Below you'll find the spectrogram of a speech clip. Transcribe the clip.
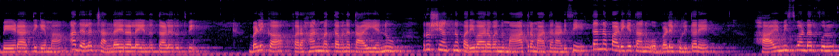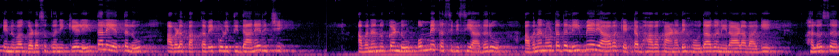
ಬೇಡ ಅತ್ತಿಗೆಮ್ಮ ಅದೆಲ್ಲ ಚಂದ ಇರಲ್ಲ ಎನ್ನುತ್ತಾಳೆ ಋತ್ವಿ. ಬಳಿಕ ಫರ್ಹಾನ್ ಮತ್ತವನ ತಾಯಿಯನ್ನು, ಋಷ್ಯಾಂಕ್ನ ಪರಿವಾರವನ್ನು ಮಾತ್ರ ಮಾತನಾಡಿಸಿ ತನ್ನ ಪಾಡಿಗೆ ತಾನು ಒಬ್ಬಳೇ ಕುಳಿತರೆ, ಹಾಯ್ ಮಿಸ್ ವಂಡರ್ಫುಲ್ ಎನ್ನುವ ಗಡಸು ಧ್ವನಿ ಕೇಳಿ ತಲೆ ಎತ್ತಲು ಅವಳ ಪಕ್ಕವೇ ಕುಳಿತಿದ್ದಾನೆ ರಿಚಿ. ಅವನನ್ನು ಕಂಡು ಒಮ್ಮೆ ಕಸಿವಿಸಿಯಾದರೂ ಅವನ ನೋಟದಲ್ಲಿ ಬೇರೆ ಯಾವ ಕೆಟ್ಟ ಭಾವ ಕಾಣದೆ ಹೋದಾಗ ನಿರಾಳವಾಗಿ ಹಲೋ ಸರ್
